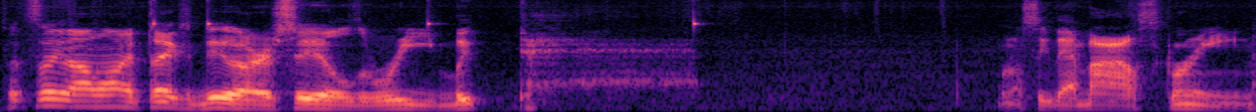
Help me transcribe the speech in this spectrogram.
So let's see how long it takes to do our sales reboot. When I see that BIOS screen.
